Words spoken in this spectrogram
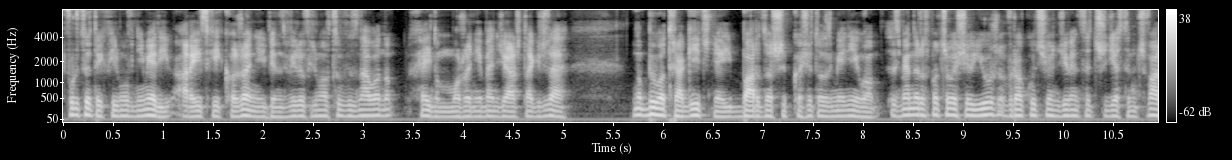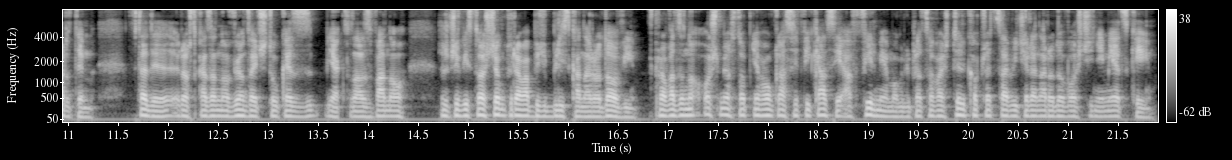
Twórcy tych filmów nie mieli aryjskich korzeni, więc wielu filmowców uznało, no hej, no może nie będzie aż tak źle. No było tragicznie i bardzo szybko się to zmieniło. Zmiany rozpoczęły się już w roku 1934. Wtedy rozkazano wiązać sztukę z, jak to nazwano, rzeczywistością, która ma być bliska narodowi. Wprowadzono ośmiostopniową klasyfikację, a w filmie mogli pracować tylko przedstawiciele narodowości niemieckiej.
